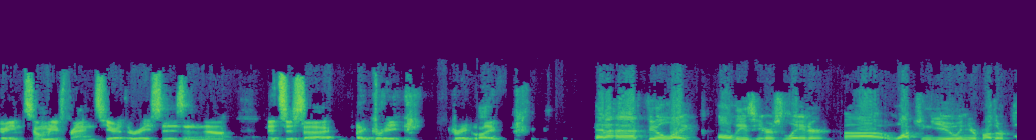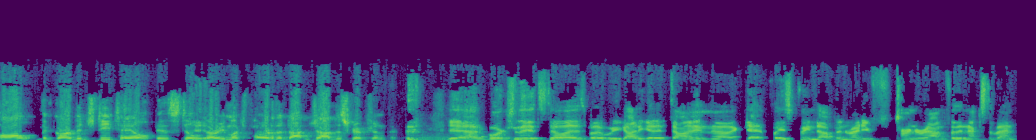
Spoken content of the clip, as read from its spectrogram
You gain so many friends here at the races, and uh, it's just a, a great, great life. And I, feel like all these years later, uh, watching you and your brother Paul, the garbage detail is still very much part of the job description. yeah, unfortunately, it still is, but we got to get it done and uh, get the place cleaned up and ready, turned around for the next event.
